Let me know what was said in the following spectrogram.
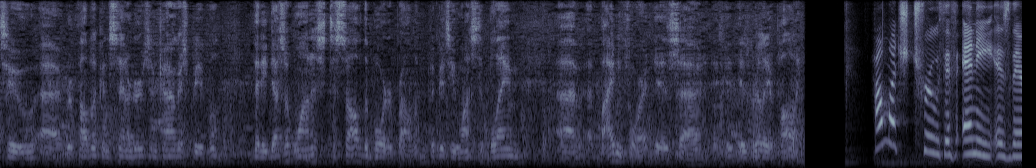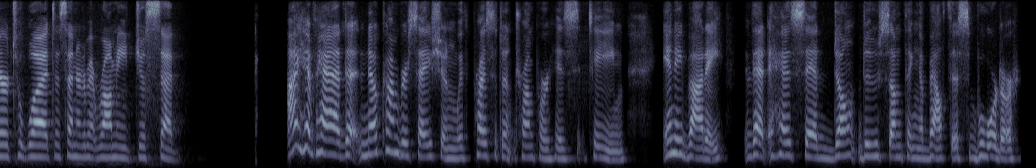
to uh, Republican senators and Congresspeople that he doesn't want us to solve the border problem because he wants to blame uh, Biden for it is uh, is really appalling. How much truth, if any, is there to what Senator Mitt Romney just said? I have had no conversation with President Trump or his team, anybody that has said, don't do something about this border.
